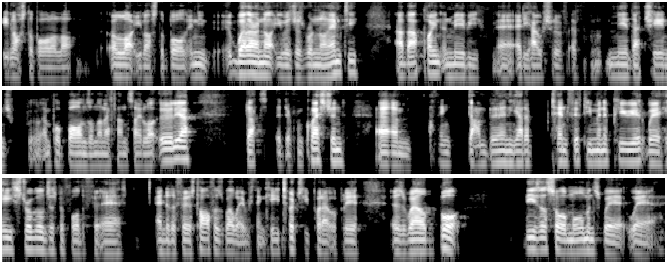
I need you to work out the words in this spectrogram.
he lost the ball a lot. A lot, he lost the ball. And he, whether or not he was just running on empty at that point, and maybe uh, Eddie Howe should have, have, made that change and put Barnes on the left hand side a lot earlier. That's a different question. Um, I think Dan Burn, he had a 10 15 minute period where he struggled just before the uh, end of the first half as well, where everything he touched, he put out a play as well. But these are sort of moments where where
